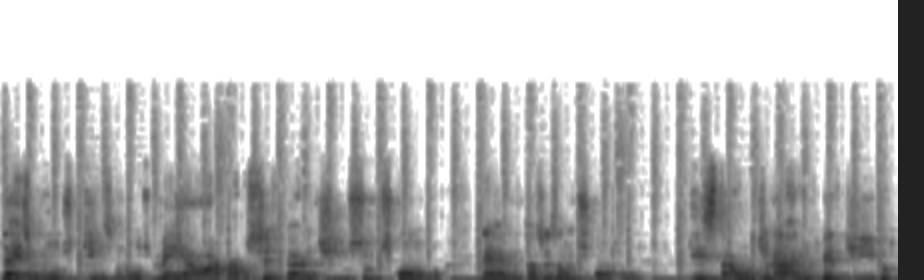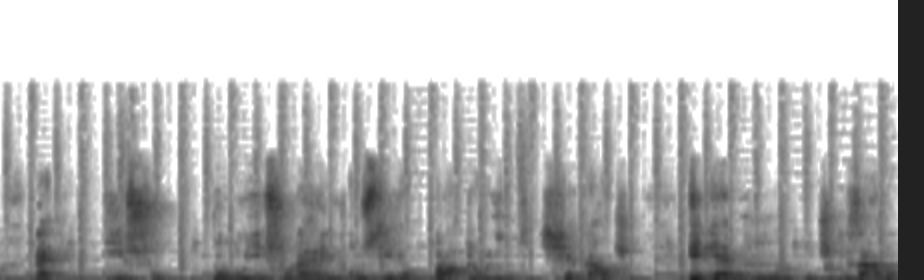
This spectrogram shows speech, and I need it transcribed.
10 minutos, 15 minutos, meia hora para você garantir o seu desconto, né? Muitas vezes é um desconto extraordinário, imperdível, né? Isso tudo isso, né? Inclusive o próprio link de checkout, ele é muito utilizado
